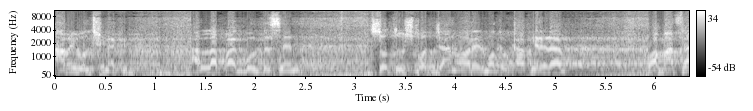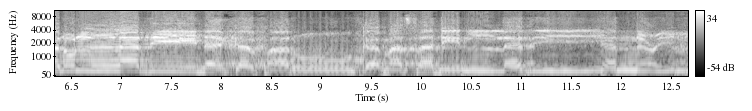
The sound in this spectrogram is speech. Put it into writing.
আমি বলছি না কিন্তু। আল্লাহ পাক বলতেছেন চতুষ্পদ জানোয়ারের মতো কাফেরেরা ومثل الذين كفروا كمثل الذي ينعق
